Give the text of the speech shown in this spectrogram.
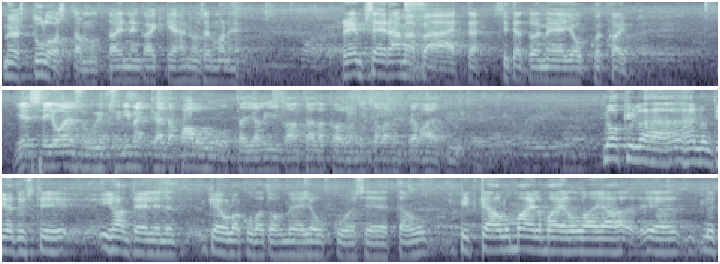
myös tulosta, mutta ennen kaikkea hän on semmoinen rempsee rämäpää, että sitä toi meidän joukkue kaipaa. Jesse Joensuu, yksi nimekkäitä paluumuuttajia liigaan tällä kaudella, minkälainen pelaajatyyppi? No kyllähän hän on tietysti ihanteellinen keulakuva tuohon meidän joukkueeseen, että on pitkään ollut maailmailla ja, ja nyt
